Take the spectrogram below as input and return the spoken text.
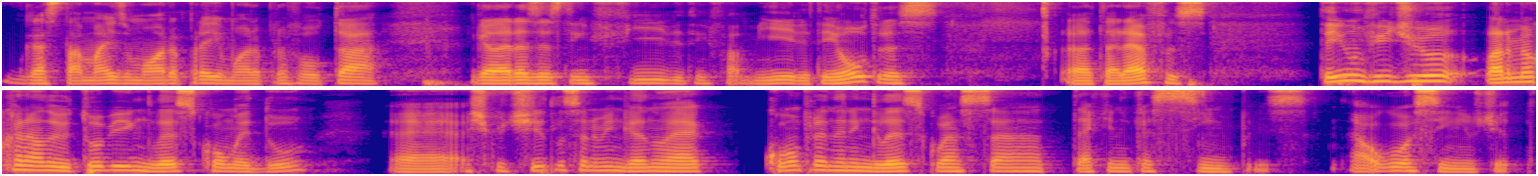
gastar mais uma hora para ir, uma hora para voltar. A galera às vezes tem filho, tem família, tem outras uh, tarefas. Tem um vídeo lá no meu canal do YouTube, Inglês como Edu. É, acho que o título, se eu não me engano, é Como aprender inglês com essa técnica simples. Algo assim o título.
